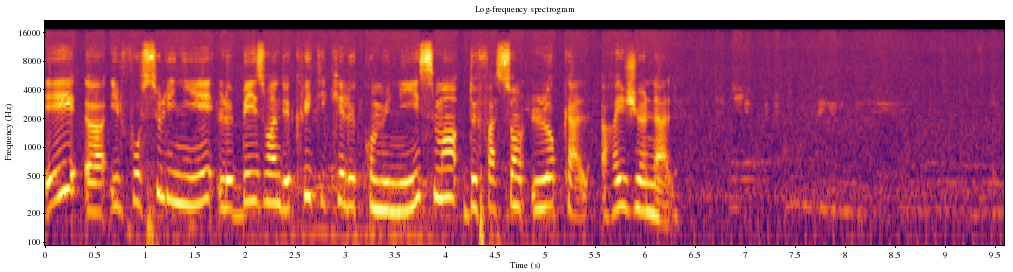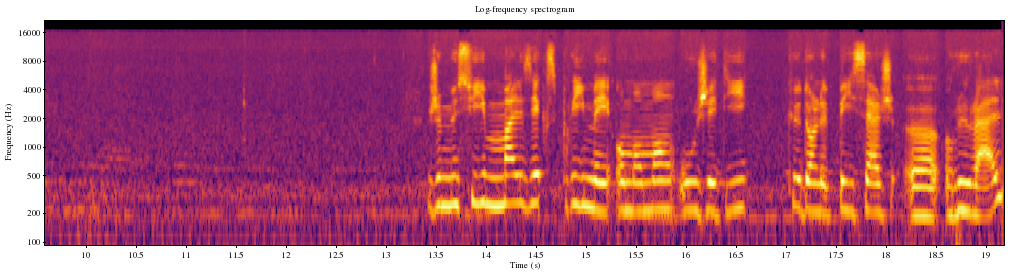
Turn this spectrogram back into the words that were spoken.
et euh, il faut souligner le besoin de critiquer le communisme de façon locale, régionale. Je me suis mal exprimée au moment où j'ai dit que dans le paysage euh, rural,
